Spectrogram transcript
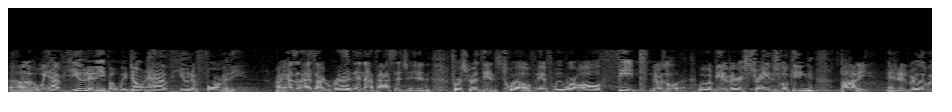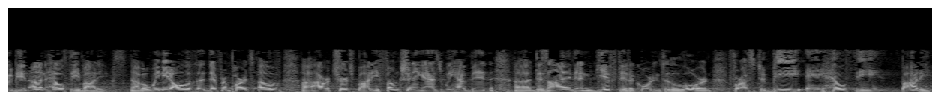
uh, we have unity, but we don't have uniformity. Right? As, as I read in that passage in 1 Corinthians 12, if we were all feet, there was a, we would be a very strange looking body. And, and really we would be an unhealthy body. Uh, but we need all of the different parts of uh, our church body functioning as we have been uh, designed and gifted according to the Lord for us to be a healthy body.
